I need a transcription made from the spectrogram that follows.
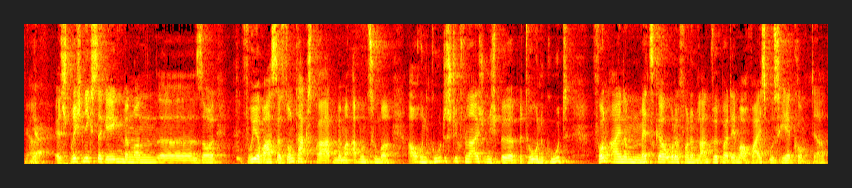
Ja? ja. Es spricht nichts dagegen, wenn man äh, so, früher war es der Sonntagsbraten, wenn man ab und zu mal auch ein gutes Stück Fleisch, und ich be betone gut, von einem Metzger oder von einem Landwirt, bei dem man auch weiß, wo es herkommt. Ja?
